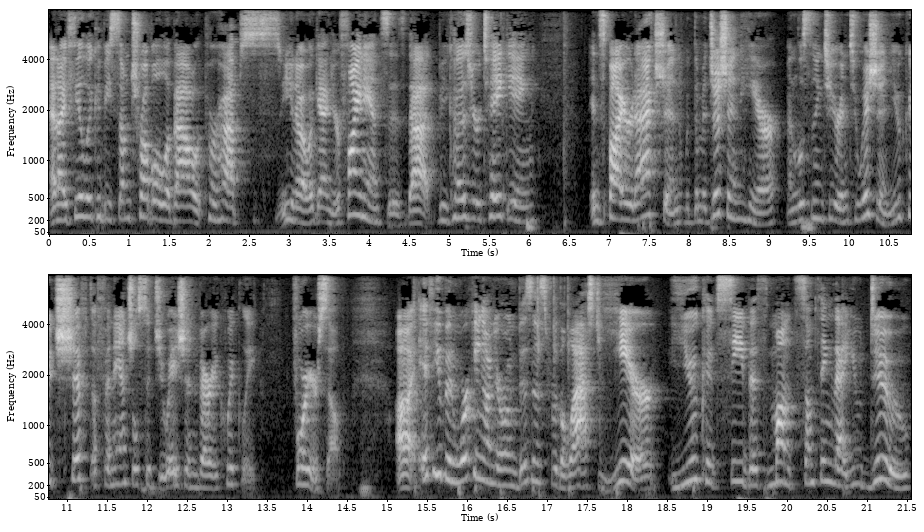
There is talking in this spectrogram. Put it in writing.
And I feel it could be some trouble about perhaps, you know, again, your finances, that because you're taking inspired action with the magician here and listening to your intuition, you could shift a financial situation very quickly for yourself. Uh, if you've been working on your own business for the last year, you could see this month something that you do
